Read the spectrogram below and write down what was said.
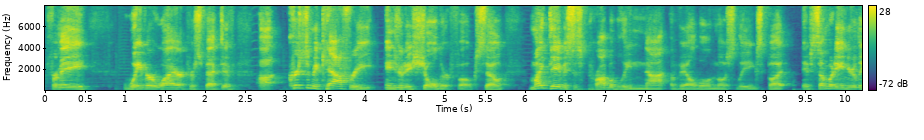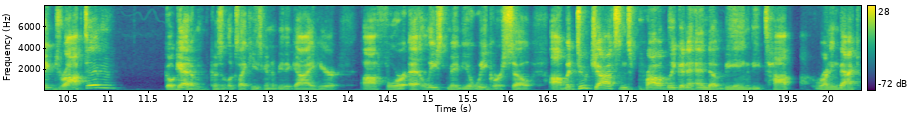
from a waiver wire perspective. Uh, Christian McCaffrey injured his shoulder, folks. So Mike Davis is probably not available in most leagues, but if somebody in your league dropped him, go get him because it looks like he's going to be the guy here uh, for at least maybe a week or so. Uh, but Duke Johnson's probably going to end up being the top running back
